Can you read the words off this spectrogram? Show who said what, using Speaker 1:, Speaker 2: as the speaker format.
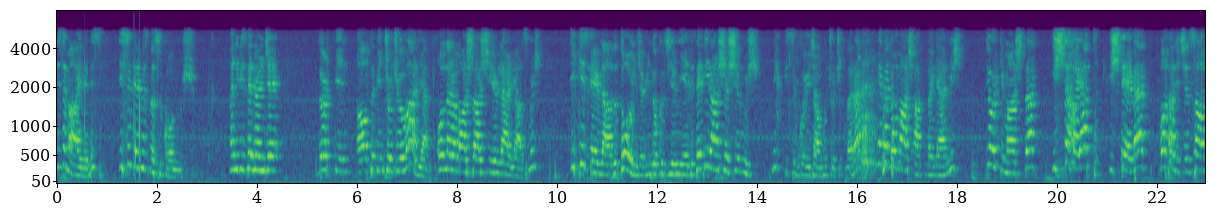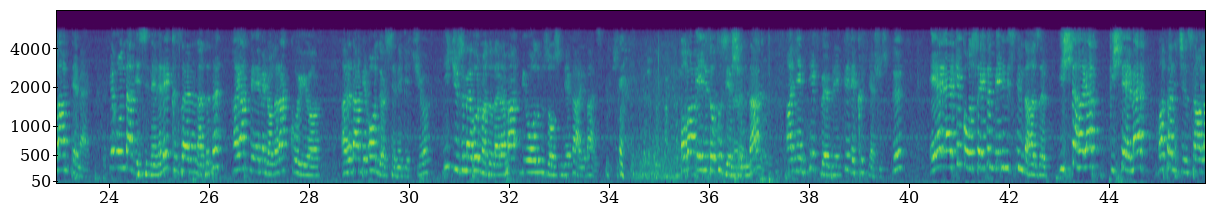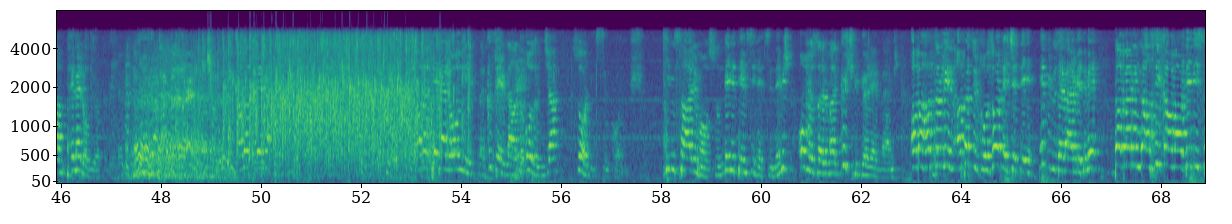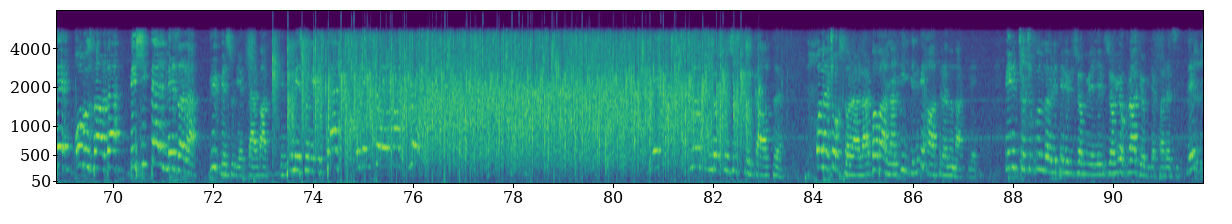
Speaker 1: Bizim ailemiz, isimlerimiz nasıl konmuş? Hani bizden önce 4000, 6000 çocuğu var ya, onlara marşlar, şiirler yazmış. İkiz evladı doğunca 1927'de bir an şaşırmış. Ne isim koyacağım bu çocuklara? Hemen o marş aklına gelmiş. Diyor ki marşta, işte hayat, işte emel, vatan için sağlam temel. Ve ondan esinlenerek kızlarının adını hayat ve emel olarak koyuyor. Aradan bir 14 sene geçiyor. Hiç yüzüme vurmadılar ama bir oğlumuz olsun diye galiba istemiş. Babam 59 yaşında, annem tek böbrekli ve 40 yaş üstü. Eğer erkek olsaydım benim ismim de hazır. İşte hayat, işte emel, vatan için sağlam temel oluyor. Ama temel, ama temel olmayıp da kız evladı olunca zor bir isim koymuş. Timsalim olsun, beni temsil etsin demiş, omuzlarıma güç bir görev vermiş. Ama hatırlayın Atatürk o zor reçeteyi hepimize vermedi mi? Damarımda asil kan var dediyse omuzlarda beşikten mezara büyük mesuliyetler var. Ve bu mesuliyetten emekli olmak yok. Ve yıl 1946. Bana çok sorarlar, babanla ilgili bir hatıranı naklet. Benim çocukluğumda öyle televizyon ve televizyon yok, radyo bile parazitli.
